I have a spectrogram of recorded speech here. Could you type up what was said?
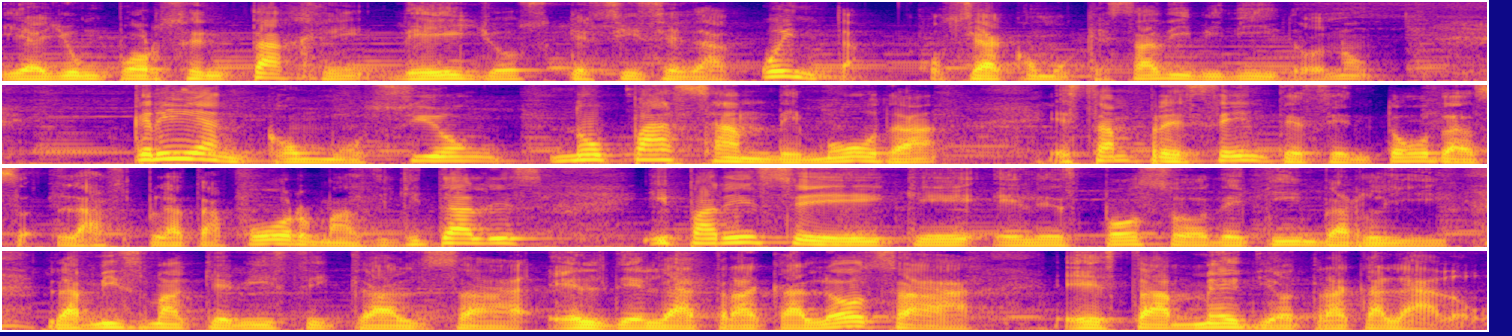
y hay un porcentaje de ellos que sí se da cuenta, o sea, como que está dividido, ¿no? Crean conmoción, no pasan de moda, están presentes en todas las plataformas digitales y parece que el esposo de Kimberly, la misma que viste y calza, el de la tracalosa, está medio tracalado.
